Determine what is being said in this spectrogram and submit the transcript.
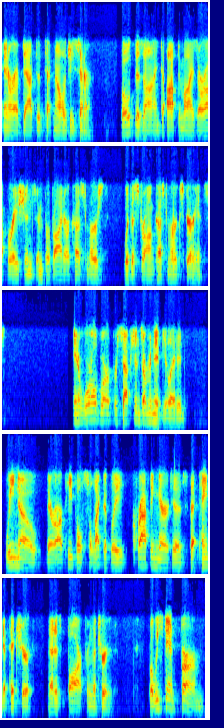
and our Adaptive Technology Center, both designed to optimize our operations and provide our customers with a strong customer experience. In a world where perceptions are manipulated, we know there are people selectively crafting narratives that paint a picture that is far from the truth. But we stand firm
